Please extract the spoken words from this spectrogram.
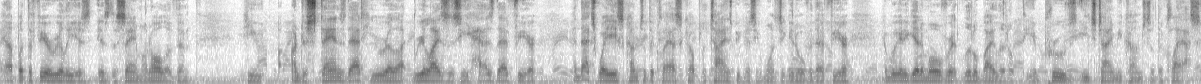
yeah, but the fear really is, is the same on all of them. He understands that, he reali realizes he has that fear, and that's why he's come to the class a couple of times because he wants to get over that fear, and we're going to get him over it little by little. He improves each time he comes to the class.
